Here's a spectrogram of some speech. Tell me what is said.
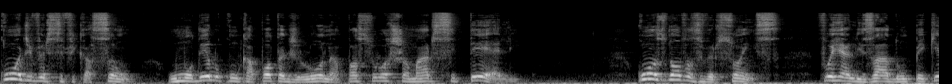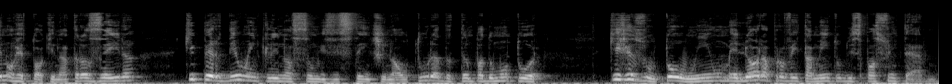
Com a diversificação, o modelo com capota de lona passou a chamar-se TL. Com as novas versões, foi realizado um pequeno retoque na traseira que perdeu a inclinação existente na altura da tampa do motor, que resultou em um melhor aproveitamento do espaço interno.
